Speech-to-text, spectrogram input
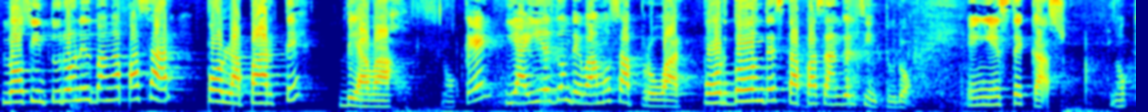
los cinturones van a pasar por la parte de abajo. ¿Ok? Y ahí es donde vamos a probar por dónde está pasando el cinturón. En este caso. ¿Ok?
